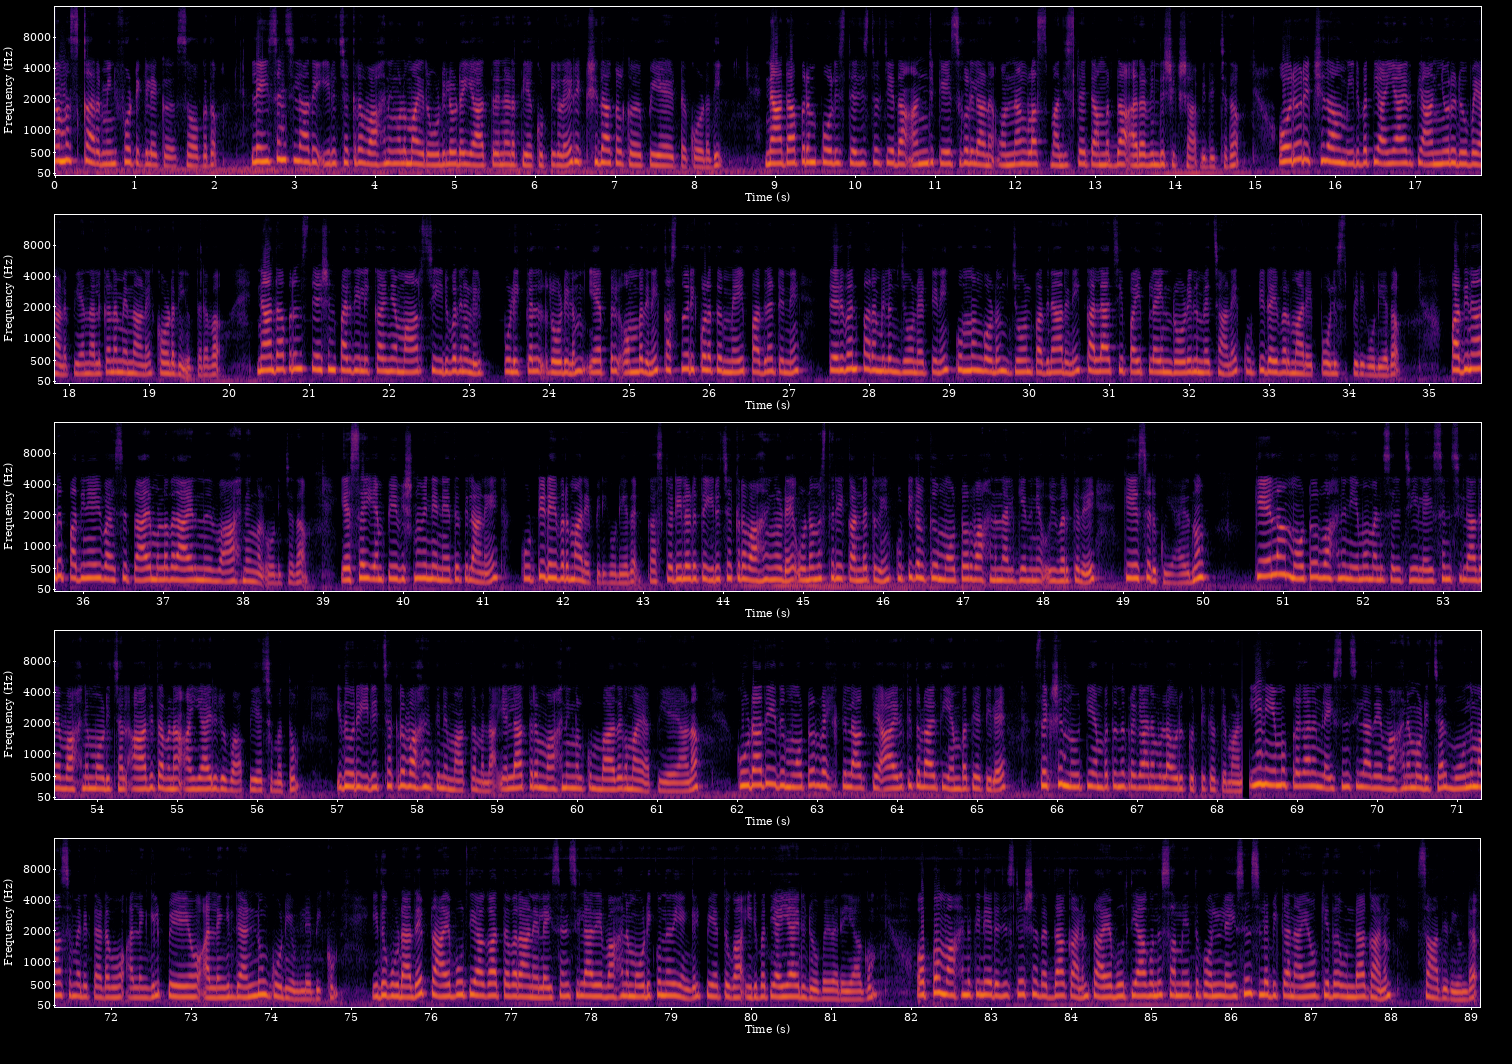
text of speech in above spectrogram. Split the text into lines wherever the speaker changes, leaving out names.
നമസ്കാരം ഇൻഫോട്ടിക്കിലേക്ക് സ്വാഗതം. ലൈസൻസ് ഇല്ലാതെ ഇരുചക്ര വാഹനങ്ങളുമായി റോഡിലൂടെ യാത്ര നടത്തിയ കുട്ടികളെ രക്ഷിതാക്കൾക്ക് പിഴയിട്ട് കോടതി. നാദാപുരം പോലീസ് രജിസ്റ്റർ ചെയ്ത അഞ്ച് കേസുകളിലാണ് ഒന്നാം ക്ലാസ് മജിസ്ട്രേറ്റ് അമൃത അരവിന്ദ് ശിക്ഷ വിധിച്ചത്. ഓരോ രക്ഷിതാവും ഇരുപത്തി അയ്യായിരത്തി അഞ്ഞൂറ് രൂപയാണ് പിഴ നൽകണമെന്നാണ് കോടതി ഉത്തരവ്. നാദാപുരം സ്റ്റേഷൻ പരിധിയിൽ ഇക്കഴിഞ്ഞ മാർച്ച് ഇരുപതിനുള്ളിൽ പുളിക്കൽ റോഡിലും ഏപ്രിൽ ഒമ്പതിന് കസ്തൂരിക്കുളത്ത് മെയ് പതിനെട്ടിന് തെരുവൻപറമ്പിലും ജൂൺ എട്ടിന് കുമ്മങ്കോടും ജൂൺ പതിനാറിന് കല്ലാച്ചി പൈപ്പ് ലൈൻ റോഡിലും വെച്ചാണ് കുട്ടി ഡ്രൈവർമാരെ പോലീസ് പിടികൂടിയത്. പതിനാറ് പതിനേഴ് വയസ്സ് പ്രായമുള്ളവരായിരുന്നു വാഹനങ്ങൾ ഓടിച്ചത്. എസ് ഐ എം പി വിഷ്ണുവിന്റെ നേതൃത്വത്തിലാണ് കുട്ടി ഡ്രൈവർമാരെ പിടികൂടിയത്. കസ്റ്റഡിയിലെടുത്ത ഇരുചക്ര വാഹനങ്ങളുടെ ഉടമസ്ഥരെ കണ്ടെത്തുകയും കുട്ടികൾക്ക് മോട്ടോർ വാഹനം നൽകിയതിന് ഇവർക്കെതിരെ കേസെടുക്കുകയായിരുന്നു. കേരള മോട്ടോർ വാഹന നിയമം അനുസരിച്ച് ലൈസൻസ് ഇല്ലാതെ വാഹനം ഓടിച്ചാൽ ആദ്യ തവണ അയ്യായിരം രൂപ പിഴ ചുമത്തും. ഇതൊരു ഇരുചക്ര വാഹനത്തിന് മാത്രമല്ല എല്ലാത്തരം വാഹനങ്ങൾക്കും ബാധകമായ പി ആണ് കൂടാതെ ഇത് മോട്ടോർ വെഹിക്കിൾ ആക്ട് ആയിരത്തി തൊള്ളായിരത്തി എൺപത്തി എട്ടിലെ സെക്ഷൻ നൂറ്റി എൺപത്തൊന്ന് പ്രകാരമുള്ള ഒരു കുറ്റകൃത്യമാണ്. ഈ നിയമപ്രകാരം ലൈസൻസ് ഇല്ലാതെ വാഹനം ഓടിച്ചാൽ മൂന്ന് മാസം വരെ തടവോ അല്ലെങ്കിൽ പിഴയോ അല്ലെങ്കിൽ രണ്ടും കൂടിയും ലഭിക്കും. ഇതുകൂടാതെ പ്രായപൂർത്തിയാകാത്തവരാണ് ലൈസൻസ് ഇല്ലാതെ വാഹനം ഓടിക്കുന്നത് എങ്കിൽ പിഴത്തുക ഇരുപത്തി അയ്യായിരം രൂപ വരെയാകും ഒപ്പം വാഹനത്തിന്റെ രജിസ്ട്രേഷൻ റദ്ദാക്കാനും പ്രായപൂർത്തിയാകുന്ന സമയത്ത് പോലും ലൈസൻസ് ലഭിക്കാൻ അയോഗ്യത ഉണ്ടാകാനും സാധ്യതയുണ്ട്.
